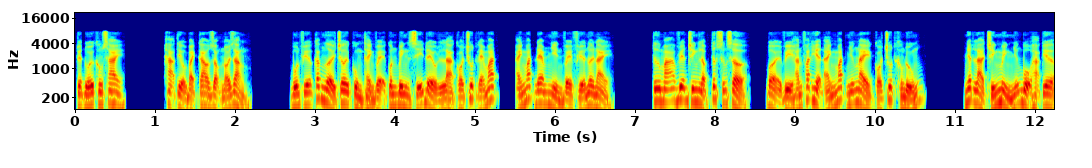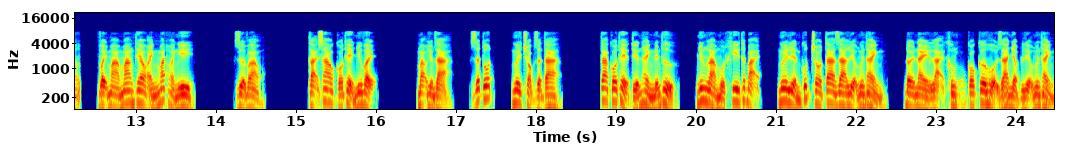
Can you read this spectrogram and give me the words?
Tuyệt đối không sai. Hạ tiểu bạch cao giọng nói rằng, bốn phía các người chơi cùng thành vệ quân binh sĩ đều là có chút ghé mắt, ánh mắt đem nhìn về phía nơi này. Tư mã viễn trinh lập tức xứng sở bởi vì hắn phát hiện ánh mắt những này có chút không đúng. Nhất là chính mình những bộ hạ kia, vậy mà mang theo ánh mắt hoài nghi. Dựa vào, tại sao có thể như vậy? Mạo hiểm giả, rất tốt, ngươi chọc giận ta. Ta có thể tiến hành nếm thử nhưng là một khi thất bại, ngươi liền cút cho ta ra liệu nguyên thành, đời này lại không có cơ hội gia nhập liệu nguyên thành.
